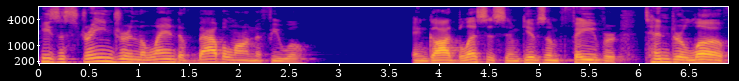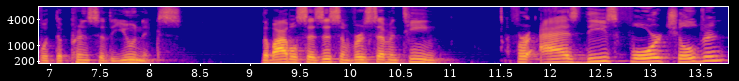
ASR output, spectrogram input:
he's a stranger in the land of Babylon, if you will. And God blesses him, gives him favor, tender love with the prince of the eunuchs. The Bible says this in verse 17 For as these four children,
